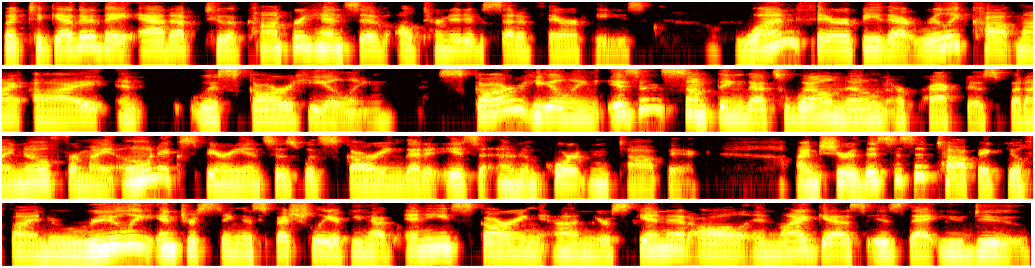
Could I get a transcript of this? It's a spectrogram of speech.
but together they add up to a comprehensive alternative set of therapies. One therapy that really caught my eye and was scar healing. Scar healing isn't something that's well known or practiced, but I know from my own experiences with scarring that it is an important topic. I'm sure this is a topic you'll find really interesting, especially if you have any scarring on your skin at all. And my guess is that you do.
